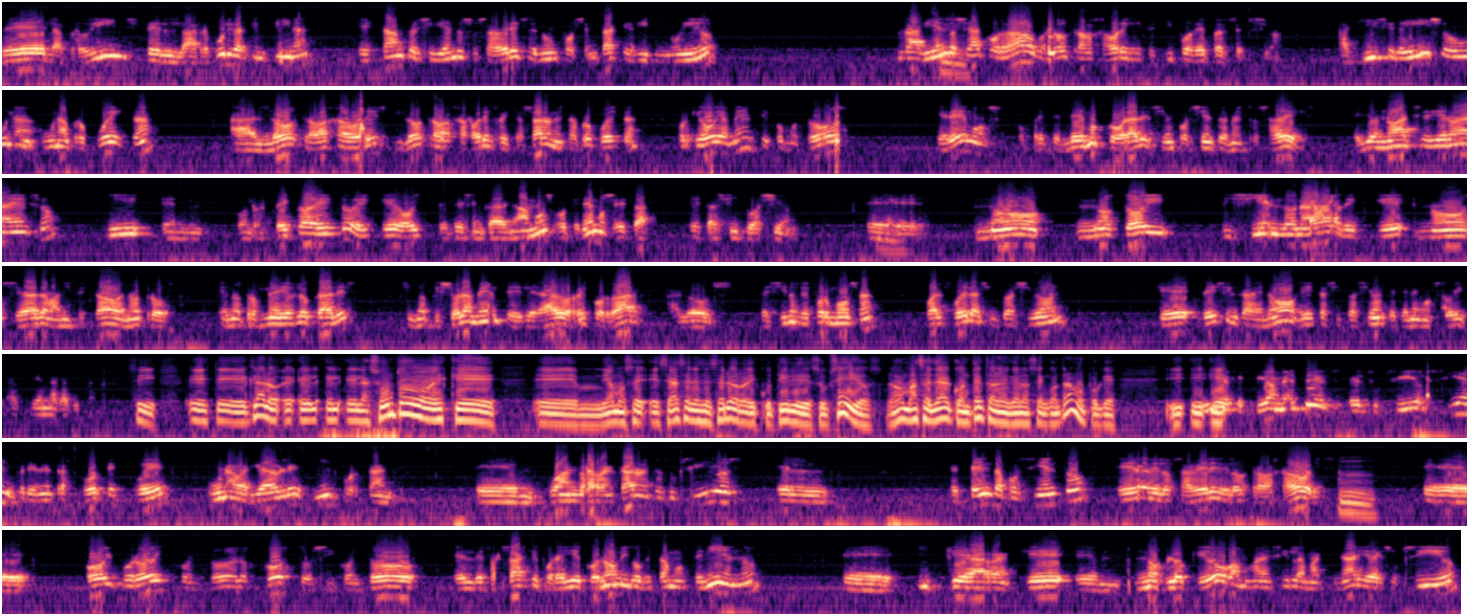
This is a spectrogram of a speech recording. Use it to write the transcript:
de la provincia, de la República Argentina, están percibiendo sus saberes en un porcentaje disminuido, habiéndose acordado con los trabajadores este tipo de percepción. Aquí se le hizo una, una propuesta a los trabajadores y los trabajadores rechazaron esta propuesta porque obviamente como todos queremos o pretendemos cobrar el 100% de nuestros saberes. Ellos no accedieron a eso y con respecto a esto es que hoy desencadenamos o tenemos esta, esta situación. Eh, no, no estoy diciendo nada de que no se haya manifestado en otros en otros medios locales, sino que solamente le hago recordar a los vecinos de Formosa cuál fue la situación que desencadenó esta situación que tenemos hoy aquí en la capital. Sí, este, claro, el, el, el asunto es que, eh, digamos, se, se, hace necesario rediscutir subsidios, ¿no? Más allá del contexto en el que nos encontramos, porque... Y, y, y efectivamente el, el, subsidio siempre en el transporte fue una variable importante. Eh, cuando arrancaron estos subsidios, el 70% era de los saberes de los trabajadores. Mm. Eh, hoy por hoy, con todos los costos y con todo el desfasaje por ahí económico que estamos teniendo, eh, y que, arranqué, nos bloqueó, vamos a decir, la maquinaria del subsidio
